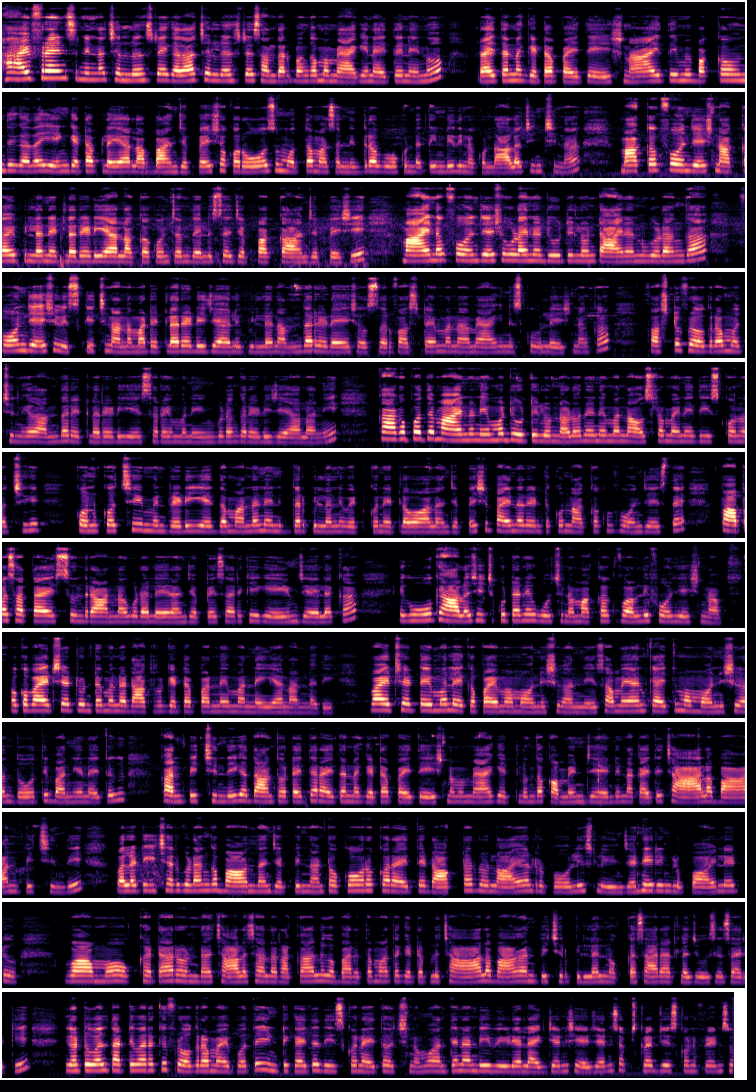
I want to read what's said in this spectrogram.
Hi friends నిన్న children's day కదా. Children's day సందర్భంగా మా మ్యాగీని అయితే నేను రైతన్న గెటప్ అయితే వేసిన అయితే మీ బక్క ఉంది కదా ఏం గెటప్ వేయాలి అబ్బా అని చెప్పేసి ఒక రోజు మొత్తం అసలు నిద్ర పోకుండా తిండి తినకుండా ఆలోచించిన మా అక్కకు ఫోన్ చేసిన అక్క ఈ పిల్లని ఎట్లా రెడీ చేయాలి అక్క? కొంచెం తెలిస్తే చెప్పక్క అని చెప్పేసి మా ఆయనకు ఫోన్ చేసి కూడా ఆయన డ్యూటీలో ఉంటే ఆయనను కూడా ఫోన్ చేసి విసిగిచ్చిన అన్నమాట ఎట్లా రెడీ చేయాలి? పిల్లని అందరు రెడీ చేసి వస్తారు. ఫస్ట్ టైం మన మ్యాగీని స్కూల్లో వేసినాక ఫస్ట్ ప్రోగ్రామ్ వచ్చింది కదా అందరు ఎట్లా రెడీ చేస్తారేమో నేను కూడా రెడీ చేయాలని. కాకపోతే మా ఆయననేమో డ్యూటీలో ఉన్నాడు. నేను ఏమన్నా అవసరమైనవి తీసుకొని వచ్చి కొనుక్కొచ్చి మేము రెడీ చేద్దాం అన్న నేను ఇద్దరు పిల్లల్ని పెట్టుకొని ఎట్లా పోవాలని చెప్పేసి పైన రెంట్కున్న అక్కకు ఫోన్ చేస్తే పాప సతాయిస్తుందిరా అన్న కూడా లేరని చెప్పేసరికి ఇక ఏం చేయలేక ఇక ఊకే ఆలోచించుకుంటానే కూర్చున్నాం. అక్కకు మళ్ళీ ఫోన్ చేసిన. ఒక వైట్ షర్ట్ ఉంటే మన డాక్టర్ గెటప్ అన్న ఏమన్నా వేయని అన్నది వైట్ షర్ట్ ఏమో లేకపోయా మా మౌనిష్ గాంధీ సమయానికి అయితే మా మౌనిష్ గాంధీ ధోతి బనియన్ అయితే కనిపించింది. ఇక దాంతో అయితే రైతన్న గెటప్ అయితే వేసిన మా మ్యాగ్ ఎట్లుందో కమెంట్ చేయండి. నాకైతే చాలా బాగా అనిపించింది. వాళ్ళ టీచర్ కూడా బాగుందని చెప్పింది అంటే ఒక్కొక్కరు అయితే డాక్టర్లు లాయర్లు పోలీసులు ఇంజనీరింగ్లు పైలట్ వామ్మో ఒక్కటా రెండా చాలా చాలా రకాలుగా భరతమాత గెటప్లు చాలా బాగా అనిపించారు పిల్లల్ని ఒక్కసారి అట్లా చూసేసరికి. ఇక ట్వెల్వ్ థర్టీ వరకు ప్రోగ్రామ్ అయిపోతే ఇంటికైతే తీసుకొని అయితే వచ్చినాము. అంతేనండి ఈ వీడియో. లైక్ చేయండి షేర్ చేయండి సబ్స్క్రైబ్ చేసుకోండి ఫ్రెండ్స్.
